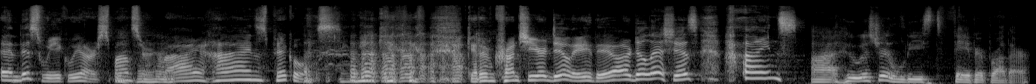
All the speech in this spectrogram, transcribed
And this week we are sponsored by Heinz Pickles. Get them crunchy or dilly. They are delicious. Heinz. Uh, who is your least favorite brother?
